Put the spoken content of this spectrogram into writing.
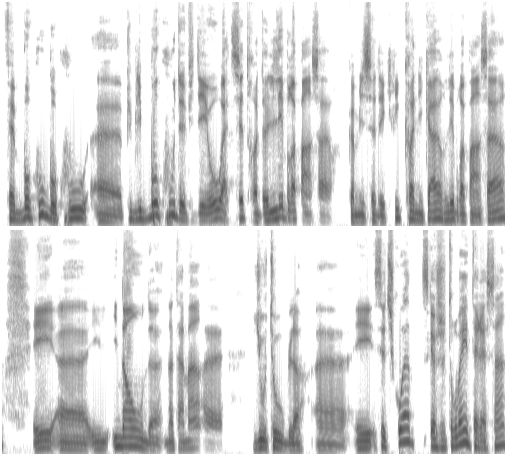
fait beaucoup, beaucoup, euh, publie beaucoup de vidéos à titre de libre penseur, comme il se décrit, chroniqueur, libre penseur, et il inonde notamment YouTube. Là. Et c'est quoi? Ce que je trouvais intéressant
